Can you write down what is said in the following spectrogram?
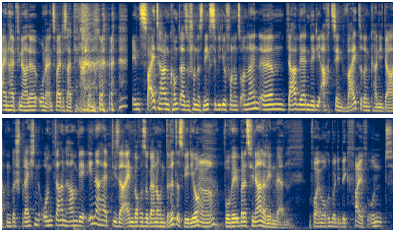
Ein Halbfinale ohne ein zweites Halbfinale. In zwei Tagen kommt also schon das nächste Video von uns online. Ähm, da werden wir die 18 weiteren Kandidaten besprechen und dann haben wir innerhalb dieser einen Woche sogar noch ein drittes Video, Ja. wo wir über das Finale reden werden. Vor allem auch über die Big Five und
